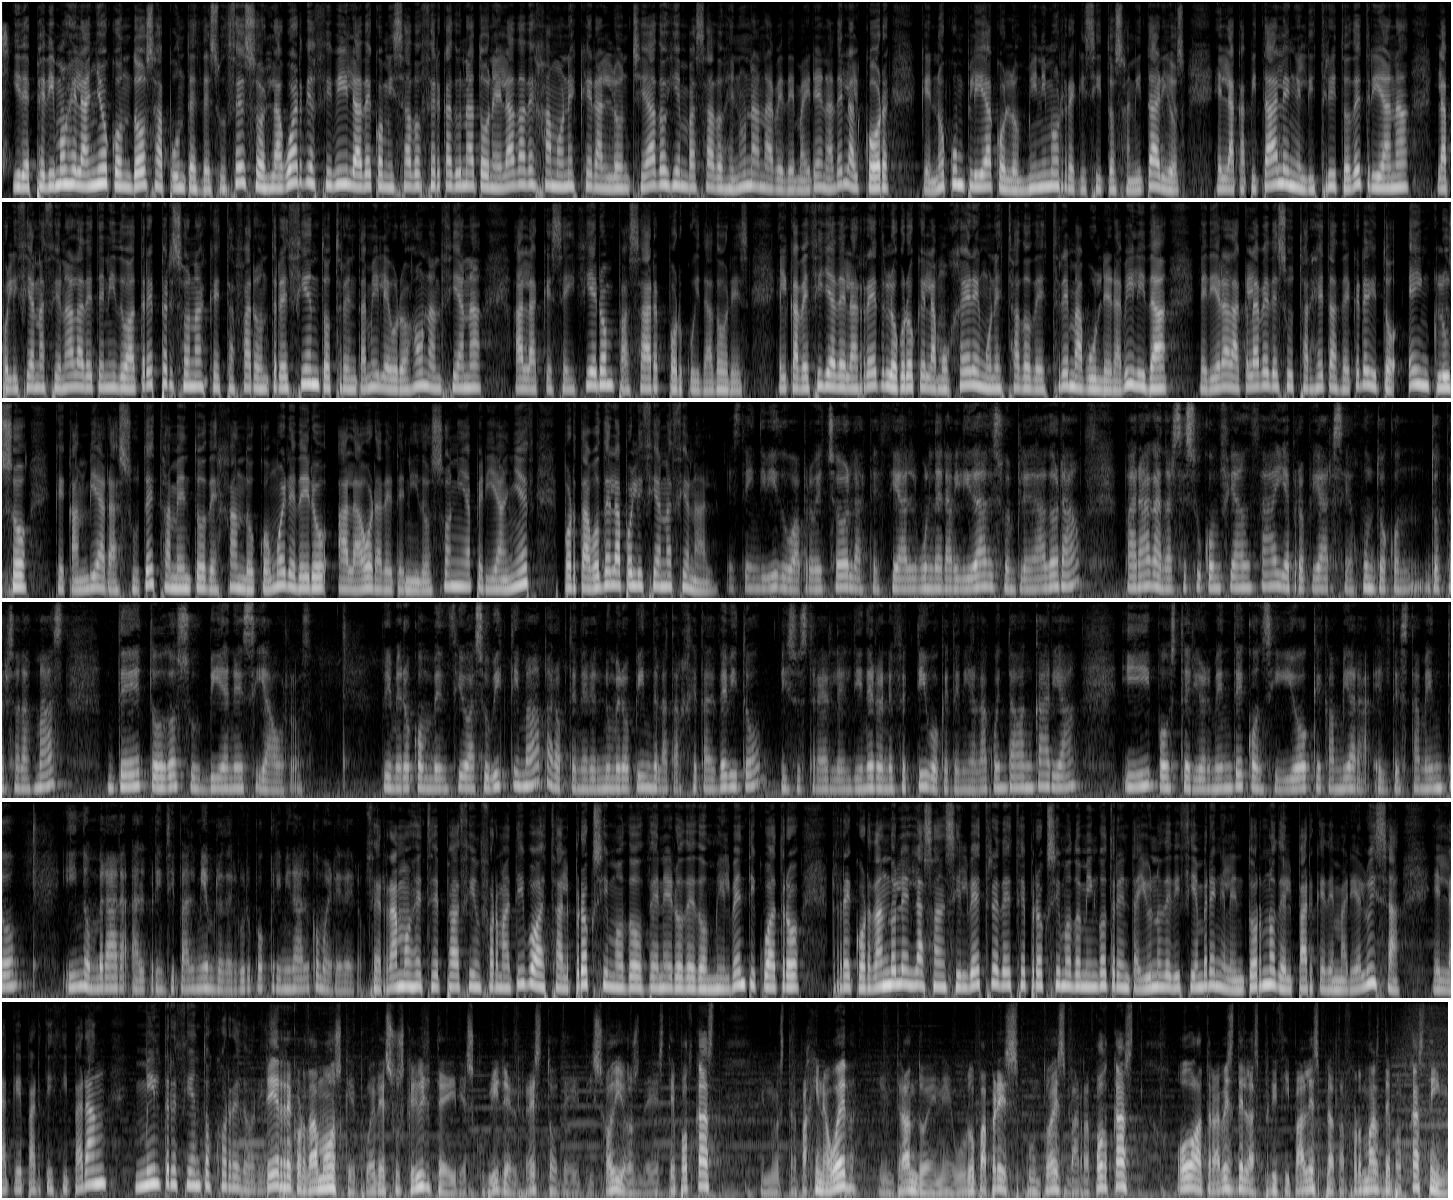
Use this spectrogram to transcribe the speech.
Y despedimos el año con dos apuntes de sucesos. La Guardia Civil ha decomisado cerca de una tonelada de jamones que eran lonche y envasados en una nave de Mairena del Alcor que no cumplía con los mínimos requisitos sanitarios. En la capital, en el distrito de Triana, la Policía Nacional ha detenido a tres personas que estafaron 330.000 euros a una anciana a la que se hicieron pasar por cuidadores. El cabecilla de la red logró que la mujer, en un estado de extrema vulnerabilidad, le diera la clave de sus tarjetas de crédito e incluso que cambiara su testamento dejando como heredero a la hora detenido Sonia Periáñez, portavoz de la Policía Nacional. Este individuo aprovechó la especial vulnerabilidad de su empleadora para ganarse su confianza y apropiarse, junto con dos personas más, de todos sus bienes y ahorros. Primero convenció a su víctima para obtener el número PIN de la tarjeta de débito y sustraerle el dinero en efectivo que tenía en la cuenta bancaria y posteriormente consiguió que cambiara el testamento y nombrar al principal miembro del grupo criminal como heredero. Cerramos este espacio informativo hasta el próximo 2 de enero de 2024 recordándoles la San Silvestre de este próximo domingo 31 de diciembre en el entorno del Parque de María Luisa, en la que participarán 1.300 corredores. Te recordamos que puedes suscribirte y descubrir el resto de episodios de este podcast en nuestra página web entrando en europapress.es barra podcast o a través de las principales plataformas de podcasting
